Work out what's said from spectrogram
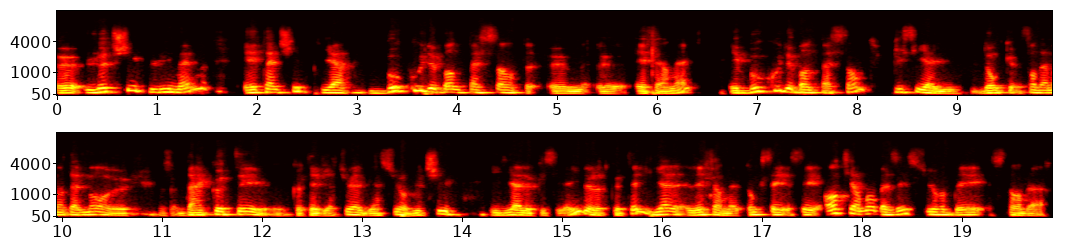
Euh, le chip lui-même est un chip qui a beaucoup de bandes passantes euh, euh, Ethernet et beaucoup de bandes passantes PCIe. Donc, fondamentalement, d'un côté, côté virtuel, bien sûr, du chip, il y a le PCIe, de l'autre côté, il y a l'Ethernet. Donc, c'est entièrement basé sur des standards.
